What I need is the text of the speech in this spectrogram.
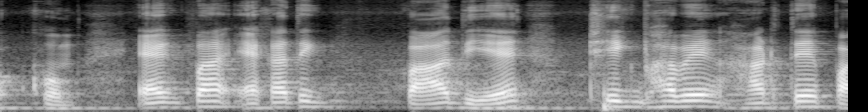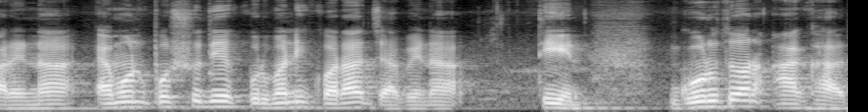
অক্ষম, এক বা একাধিক পা দিয়ে ঠিকভাবে হাঁটতে পারে না, এমন পশু দিয়ে কোরবানি করা যাবে না। তিন, গুরুতর আঘাত,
